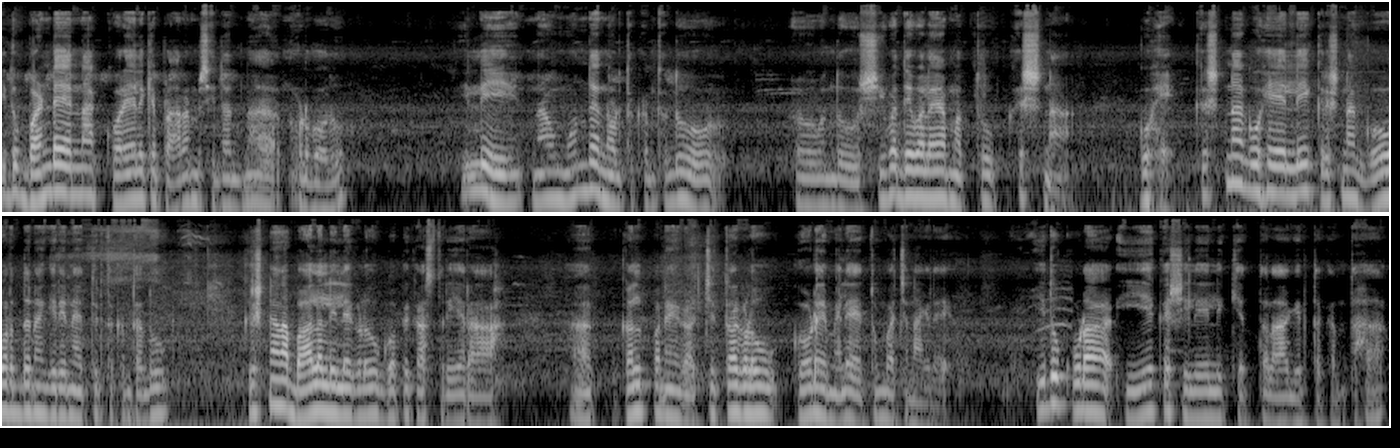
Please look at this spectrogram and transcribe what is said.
ಇದು ಬಂಡೆಯನ್ನು ಕೊರೆಯಲಿಕ್ಕೆ ಪ್ರಾರಂಭಿಸಿದ್ದನ್ನು ನೋಡ್ಬೋದು. ಇಲ್ಲಿ ನಾವು ಮುಂದೆ ನೋಡ್ತಕ್ಕಂಥದ್ದು ಒಂದು ಶಿವ ದೇವಾಲಯ ಮತ್ತು ಕೃಷ್ಣ ಗುಹೆ. ಕೃಷ್ಣ ಗುಹೆಯಲ್ಲಿ ಕೃಷ್ಣ ಗೋವರ್ಧನಗಿರಿನ ಎತ್ತಿರ್ತಕ್ಕಂಥದ್ದು, ಕೃಷ್ಣನ ಬಾಲಲೀಲೆಗಳು, ಗೋಪಿಕಾಸ್ತ್ರೀಯರ ಕಲ್ಪನೆಗಳ ಚಿತ್ರಗಳು ಗೋಡೆ ಮೇಲೆ ತುಂಬ ಚೆನ್ನಾಗಿದೆ. ಇದು ಕೂಡ ಏಕಶಿಲೆಯಲ್ಲಿ ಕೆತ್ತಲಾಗಿರ್ತಕ್ಕಂತಹ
